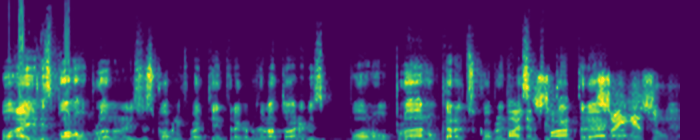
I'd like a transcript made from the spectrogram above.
Bom, aí eles bolam o plano, né? Eles descobrem que vai ter entrega do relatório, eles bolam o plano, o cara descobre onde vai Olha, ser feita a só, entrega. só em resumo.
